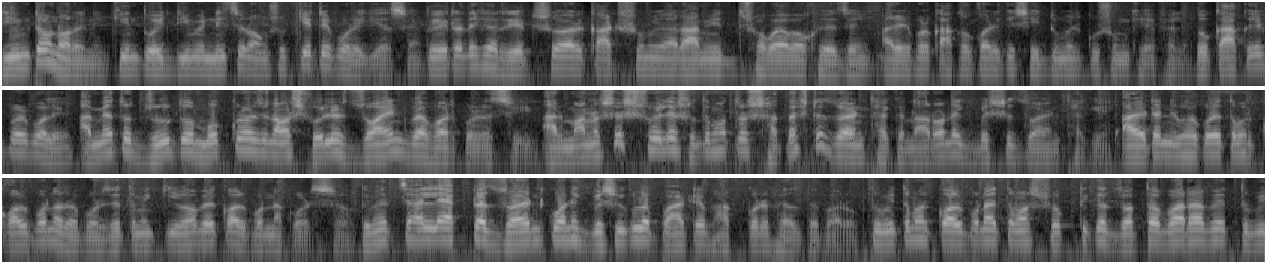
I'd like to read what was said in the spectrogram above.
ডিমটাও নড়েনি, কিন্তু ওই ডিমের নিচের অংশ কেটে পড়ে গিয়েছে। তো এটা দেখে রেড শো আর কাঠসুমি আর আমি সবাই অবাক হয়ে যাই। আর এরপর কাকু করে কি সেই ডিমের কুসুম খেয়ে ফেলে। তো কাকু এরপর বলে, আমি এত দ্রুত মুভ করার জন্য আমার শরীরের জয়েন্ট ব্যবহার করেছি। আর মানুষের শরীরে শুধুমাত্র সাতাশটা জয়েন্ট থাকে না, আর অনেক বেশি জয়েন্ট থাকে। আর এটা নির্ভর করে তোমার কল্পনার উপর যে তুমি কীভাবে কল্পনা করছ। তুমি চাইলে একটা জয়েন্টকে অনেক বেশিগুলো পার্টে ভাগ করে ফেলতে পারো। তুমি তোমার কল্পনায় তোমার শক্তিকে যত বাড়াবে, তুমি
